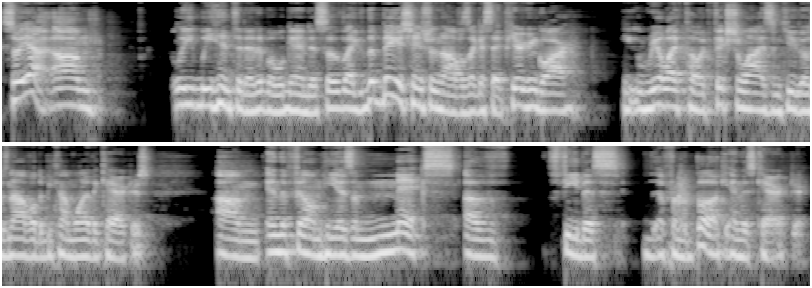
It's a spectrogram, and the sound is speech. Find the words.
So yeah, um, we we hinted at it, but we'll get into it. So like the biggest change for the novels, like I said, Pierre Gringoire, he, real life poet, fictionalized in Hugo's novel to become one of the characters. Um, in the film, he is a mix of Phoebus from the book and this character.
